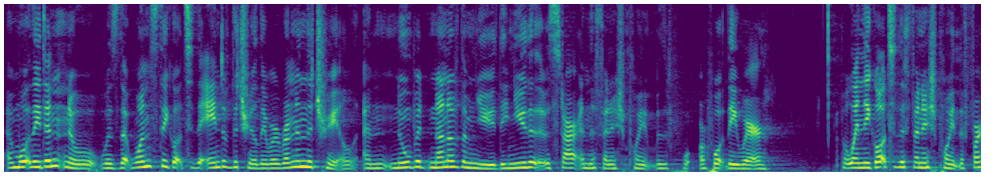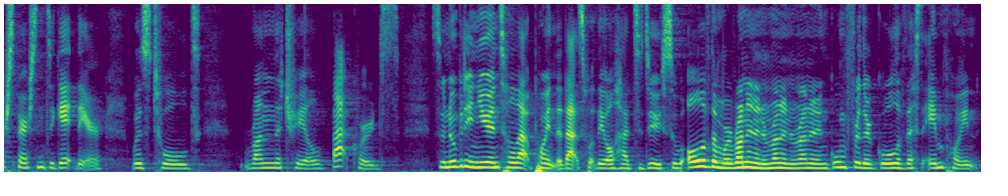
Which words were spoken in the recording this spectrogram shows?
And what they didn't know was that once they got to the end of the trail, they were running the trail, and nobody, none of them knew. They knew that the start and the finish point was, or what they were. But when they got to the finish point, the first person to get there was told, run the trail backwards. So nobody knew until that point that that's what they all had to do. So all of them were running and running and running and going for their goal of this end point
